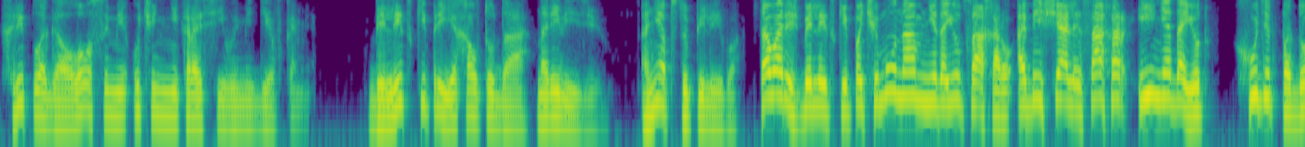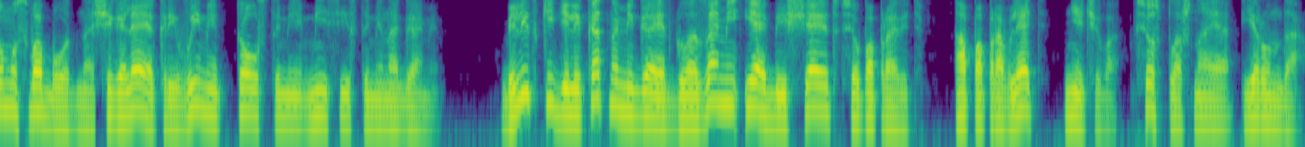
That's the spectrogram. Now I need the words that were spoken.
хриплоголосыми, очень некрасивыми девками. Белицкий приехал туда на ревизию. Они обступили его. «Товарищ Белицкий, почему нам не дают сахару? Обещали сахар и не дают!» Ходит по дому свободно, щеголяя кривыми, толстыми, мясистыми ногами. Белицкий деликатно мигает глазами и обещает все поправить. А поправлять Нечего. Все сплошная ерунда.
